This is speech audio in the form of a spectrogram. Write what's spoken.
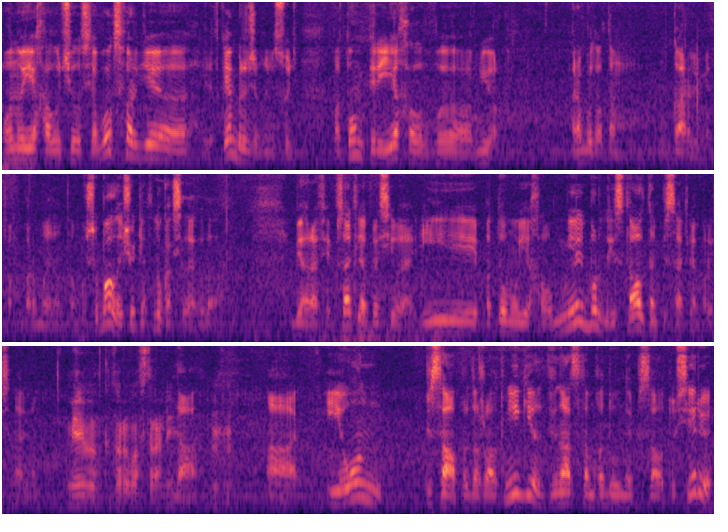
Он уехал, учился в Оксфорде э, или в Кембридже, ну не суть. Потом переехал в, в Нью-Йорк. Работал там в Гарлеме, там, барменом, там, вышибал, еще кем-то, ну как всегда это, да. Биография писателя красивая. И потом уехал в Мельбурн и стал там писателем профессиональным. Мельбурн, который в Австралии. Да. Мгм. А, и он писал, продолжал книги. В 2012 году он написал эту серию,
